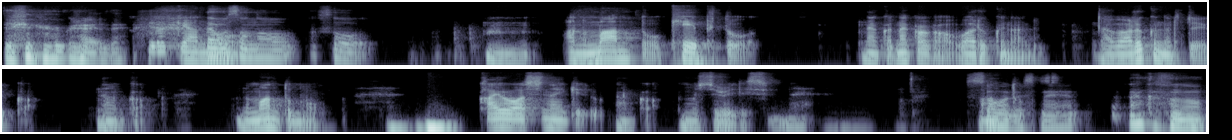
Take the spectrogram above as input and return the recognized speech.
ていうぐらいで。でもその、の、そうん、あのマント、ケープとなんか仲が悪くなる。あ悪くなるというか、なんか、マントも会話はしないけど、なんか面白いですよね。う、そうですね。なんかその、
